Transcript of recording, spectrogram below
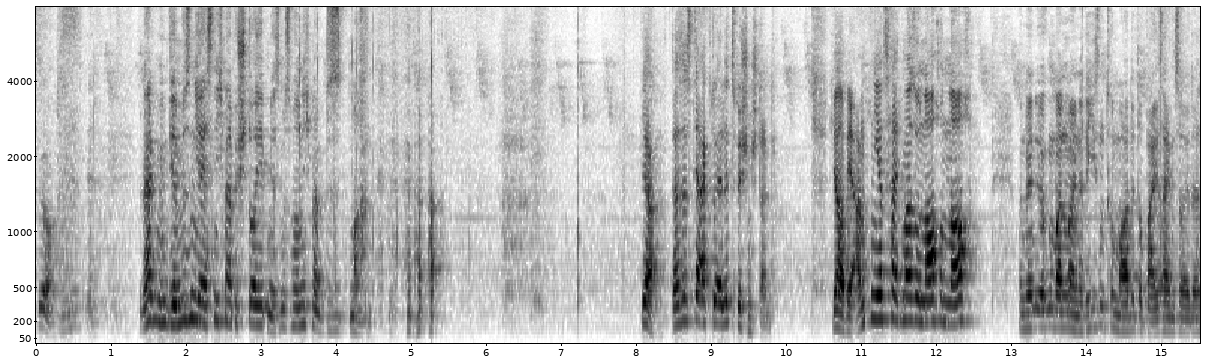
ja. Wir müssen ja jetzt nicht mehr bestäuben, jetzt müssen wir nicht mehr machen. Ja, das ist der aktuelle Zwischenstand. Ja, wir ernten jetzt halt mal so nach und nach. Und wenn irgendwann mal eine Riesentomate dabei sein sollte,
